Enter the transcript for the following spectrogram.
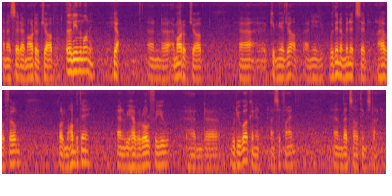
and I said I'm out of job. Early in the morning? Yeah, and uh, I'm out of job. Uh, give me a job. And he within a minute said I have a film called Mohabbatein and we have a role for you and uh, would you work in it? I said fine and that's how things started.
